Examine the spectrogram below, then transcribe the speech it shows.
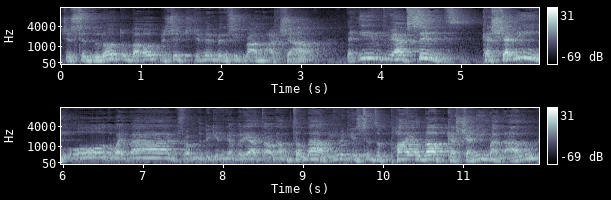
שסדורות ובאות בששת ימי בראשית ועד עכשיו, that even if you have sins, kashanim, all the way back from the beginning of B'riyat Olam till now, even if your sins are piled up, kashanim halalu,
